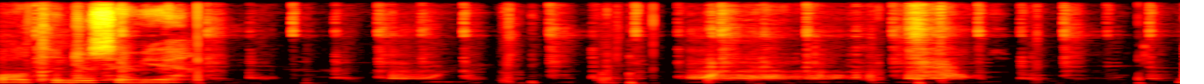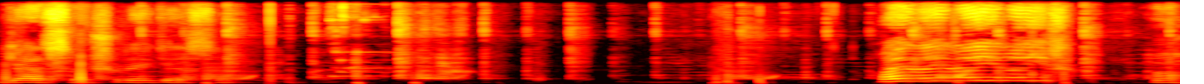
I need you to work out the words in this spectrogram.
Altıncı seviye. Gelsin şuraya gelsin. Hayır hayır hayır hayır. Hah.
